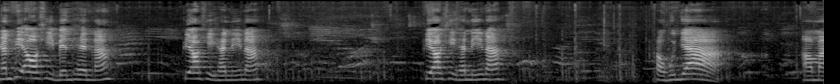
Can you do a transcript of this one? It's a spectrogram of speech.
งั้นพี่ออขี่เบนเทนนะ พี่ออขี่คันนี้นะ พี่ออขี่คันนี้นะ ของคุณย่า เอาไหม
